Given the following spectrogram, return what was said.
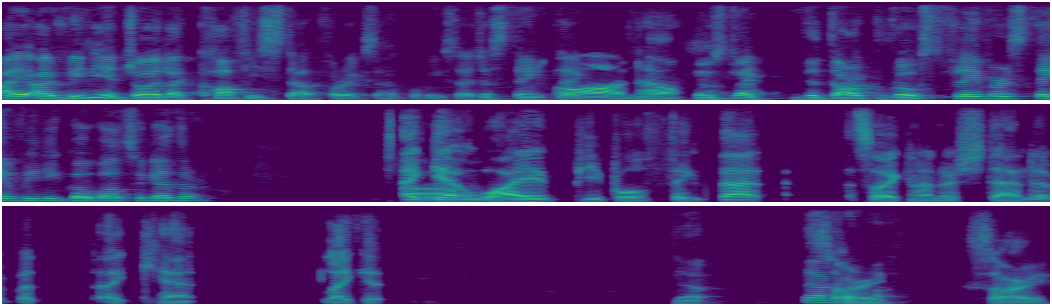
I, I really enjoy like coffee stout, for example, because I just think like oh no, those like the dark roast flavors they really go well together. I get um, why people think that, so I can understand it, but I can't like it. Yeah, fair Sorry. Sorry.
